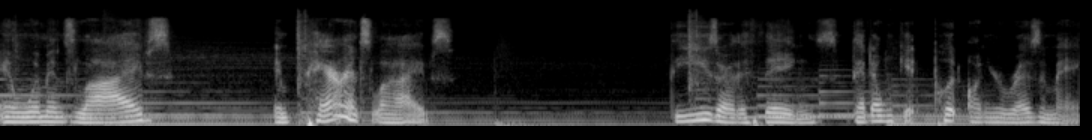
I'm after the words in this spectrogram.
in women's lives, in parents' lives. These are the things that don't get put on your resume.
